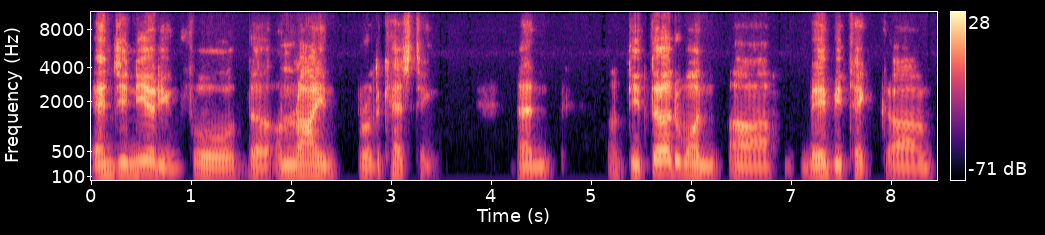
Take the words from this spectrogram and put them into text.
engineering for the online broadcasting, and uh, the third one uh, maybe take um,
